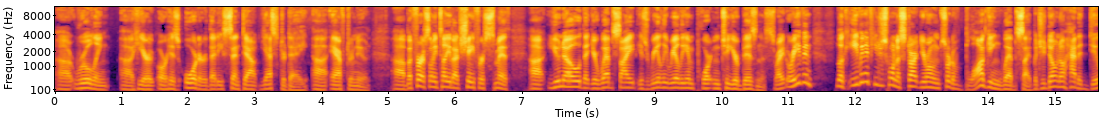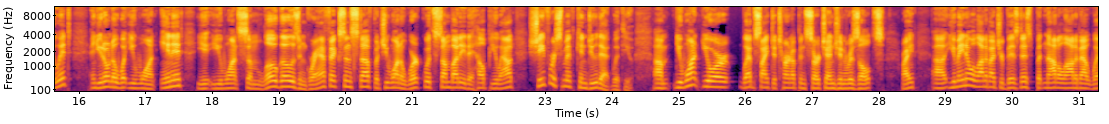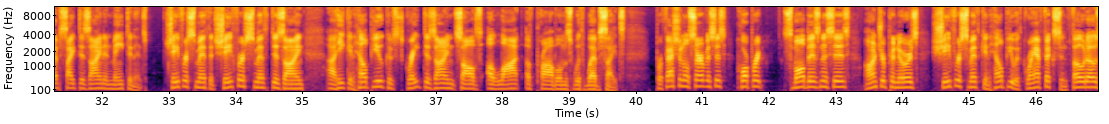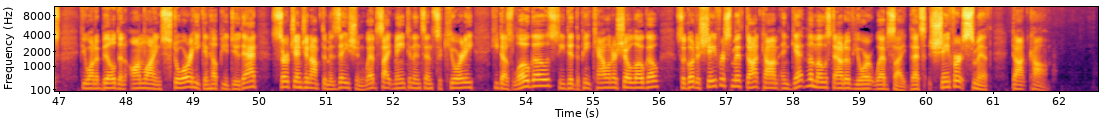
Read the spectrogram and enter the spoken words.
uh, ruling uh, here, or his order that he sent out yesterday uh, afternoon. Uh, but first, let me tell you about Schaefer Smith. Uh, you know that your website is really, really important to your business, right? Or even look, even if you just want to start your own sort of blogging website, but you don't know how to do it and you don't know what you want in it, you, you want some logos and graphics and stuff, but you want to work with somebody to help you out, Schaefer Smith can do that with you. Um, you want your website to turn up in search engine results, right? Uh, you may know a lot about your business, but not a lot about website design and maintenance. Schaefer Smith at Schaefer Smith Design. Uh, he can help you because great design solves a lot of problems with websites professional services, corporate, small businesses, entrepreneurs. Schaefer Smith can help you with graphics and photos. If you want to build an online store, he can help you do that. Search engine optimization, website maintenance, and security. He does logos. He did the Pete Kaliner Show logo. So go to schaefersmith.com and get the most out of your website. That's schaefersmith.com.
